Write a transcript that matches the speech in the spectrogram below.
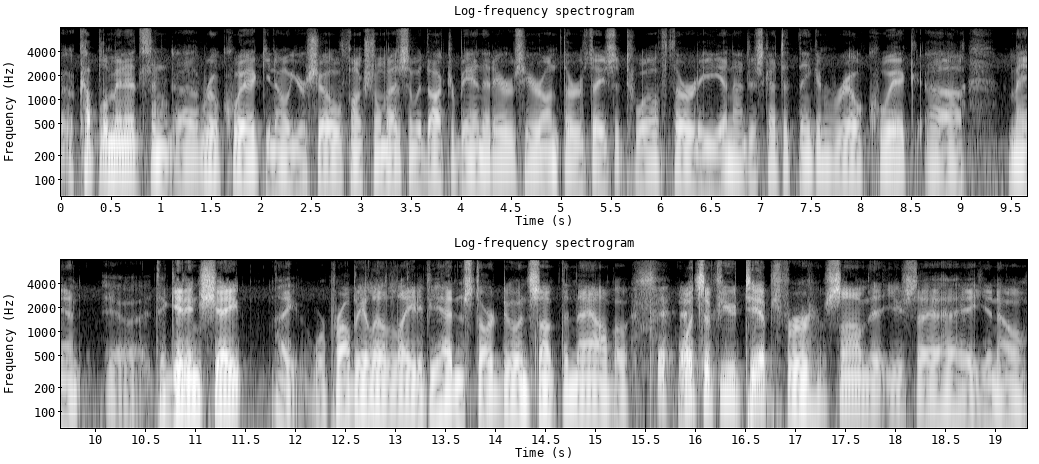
a couple of minutes and uh, real quick, you know, your show Functional Medicine with Dr. Ben that airs here on Thursdays at twelve thirty, and I just got to thinking real quick, uh, man, uh, to get in shape. Hey, we're probably a little late if you hadn't started doing something now, but what's a few tips for some that you say, hey, you know,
